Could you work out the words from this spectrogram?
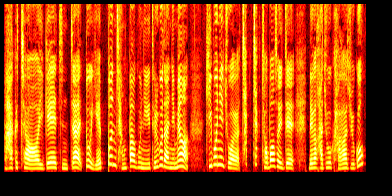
아, 그쵸. 이게 진짜 또 예쁜 장바구니 들고 다니면 기분이 좋아요. 착착 접어서 이제 내가 가지고 가가지고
